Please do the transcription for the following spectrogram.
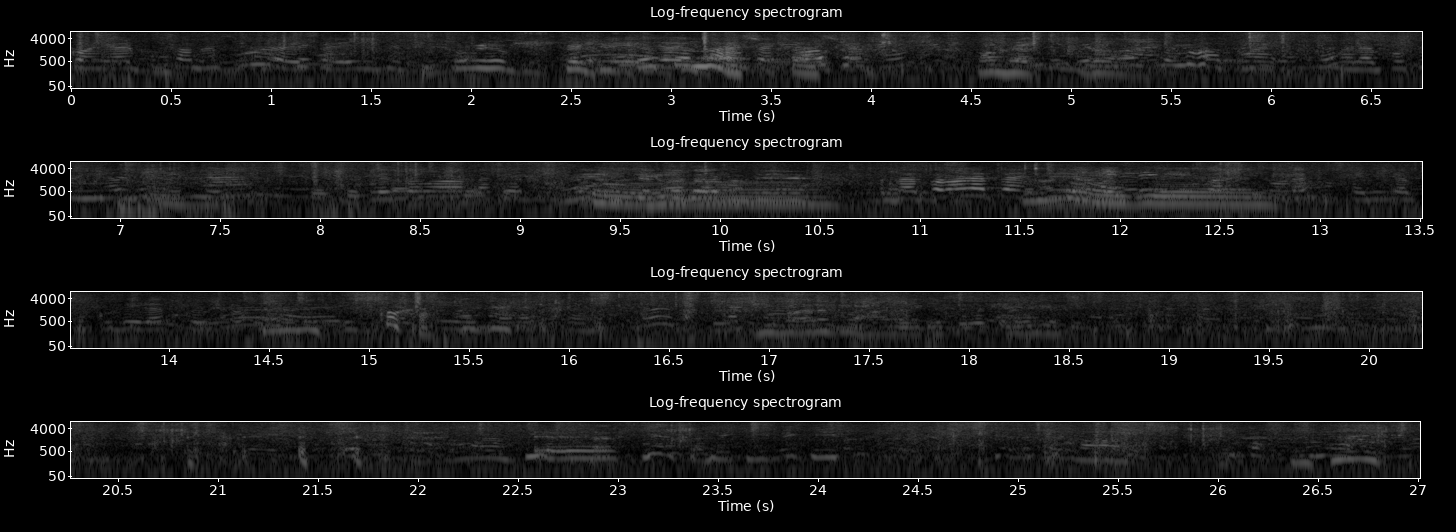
quand il y a le poussin dessous, il fallait éviter. C'est dommage, je pense. Voilà, pour tenir pendant la période, ils sont là pour faire déjà pour couper l'œuf. Thank you.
